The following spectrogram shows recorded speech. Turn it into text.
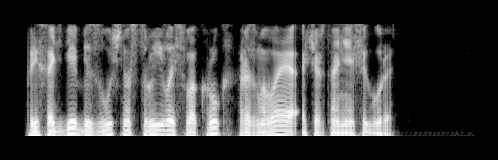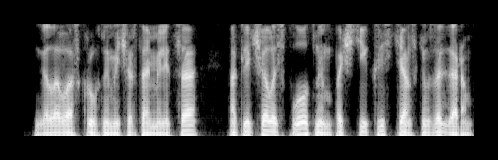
при ходьбе беззвучно струилась вокруг, размывая очертания фигуры. Голова с крупными чертами лица отличалась плотным, почти крестьянским загаром.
